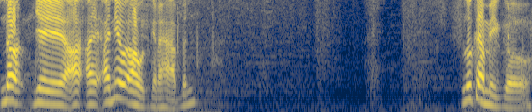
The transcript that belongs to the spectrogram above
No, yeah, yeah, yeah, I, I knew that was gonna happen. Look at me go.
